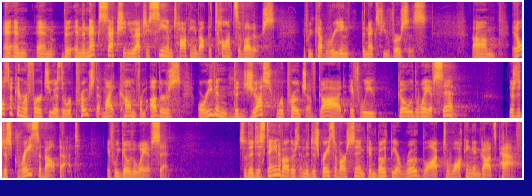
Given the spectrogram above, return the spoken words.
And, and, and the, in the next section, you actually see him talking about the taunts of others if we kept reading the next few verses. Um, it also can refer to as the reproach that might come from others, or even the just reproach of God if we go the way of sin. There's a disgrace about that if we go the way of sin. So the disdain of others and the disgrace of our sin can both be a roadblock to walking in God's path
